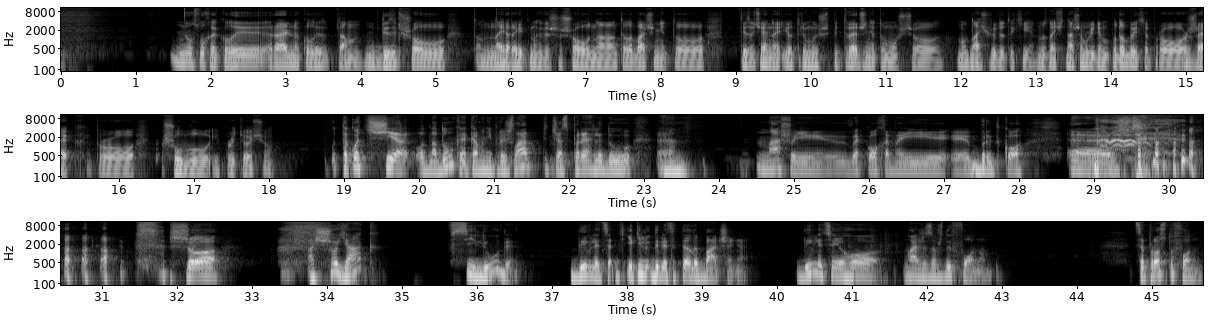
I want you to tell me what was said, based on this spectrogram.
Ну, слухай, коли реально, коли там дизель-шоу, там найрейтинговіше шоу на телебаченні, то ти, звичайно, і отримуєш підтвердження, тому що ну, наші люди такі. Ну, значить, нашим людям подобається про ЖЕК, про шубу і про тьощу. Так от ще одна думка, яка мені прийшла під час перегляду е, нашої закоханої е, бридко. Е, що, А що як всі люди дивляться, які дивляться телебачення, дивляться його майже завжди фоном? Це просто фон.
